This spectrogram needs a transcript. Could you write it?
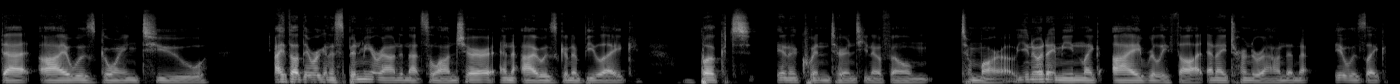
that I was going to, I thought they were going to spin me around in that salon chair and I was going to be like booked in a Quentin Tarantino film tomorrow. You know what I mean? Like, I really thought. And I turned around and it was like,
